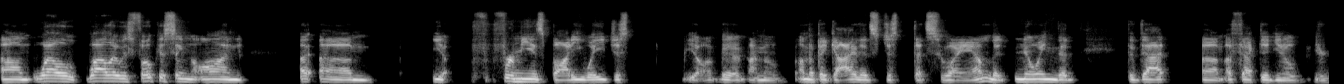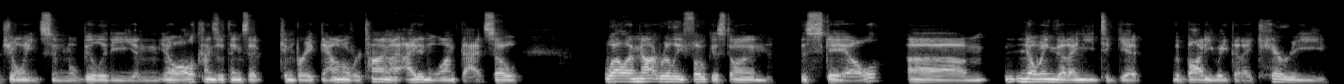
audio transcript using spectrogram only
Um, while while i was focusing on uh, um, you know f- for me it's body weight just you know i'm a i'm a big guy that's just that's who i am but knowing that that that um, affected you know your joints and mobility and you know all kinds of things that can break down over time I, I didn't want that. So while i'm not really focused on the scale um, knowing that i need to get the body weight that i carry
